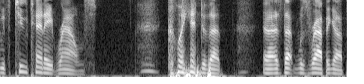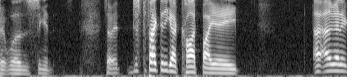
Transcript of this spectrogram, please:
with two 10-8 rounds going into that uh, as that was wrapping up. It was so it, just the fact that he got caught by a I, got a,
